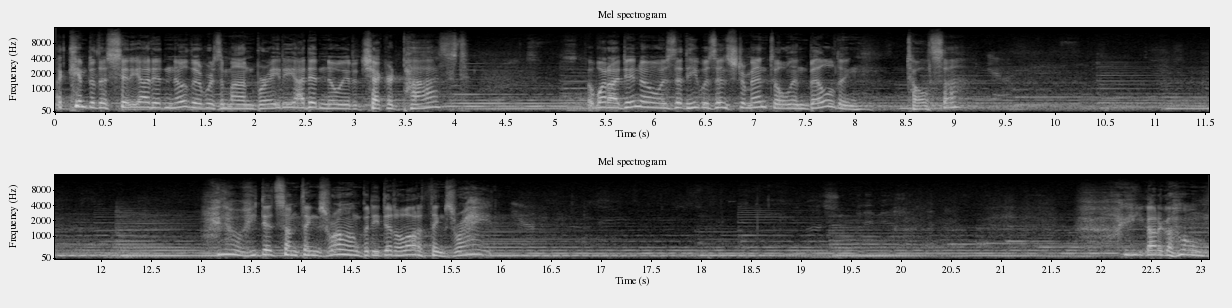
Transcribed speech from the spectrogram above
I came to this city, I didn't know there was a man Brady. I didn't know he had a checkered past. But what I do know is that he was instrumental in building Tulsa. I know he did some things wrong, but he did a lot of things right. You got to go home.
